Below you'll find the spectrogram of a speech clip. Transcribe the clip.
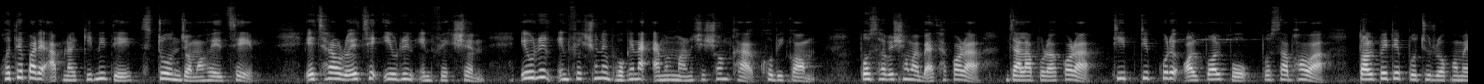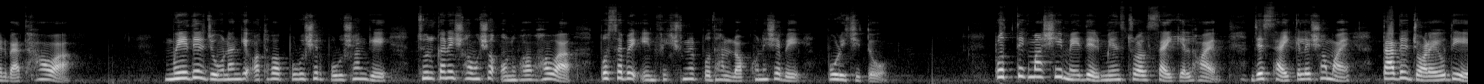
হতে পারে আপনার কিডনিতে স্টোন জমা হয়েছে। এছাড়াও রয়েছে ইউরিন ইনফেকশন। ইউরিন ইনফেকশনে ভোগে না এমন মানুষের সংখ্যা খুবই কম। প্রস্রাবের সময় ব্যথা করা জ্বালাপোড়া করা টিপ টিপ করে অল্প অল্প প্রস্রাব হওয়া, তলপেটে প্রচুর রকমের ব্যথা হওয়া মেয়েদের যৌনাঙ্গে অথবা পুরুষের পুরুষাঙ্গে চুলকানির সমস্যা অনুভব হওয়া প্রস্রাবের ইনফেকশনের প্রধান লক্ষণ হিসেবে পরিচিত। প্রত্যেক মাসেই মেয়েদের মেনস্ট্রুয়াল সাইকেল হয়, যে সাইকেলের সময় তাদের জরায়ু দিয়ে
